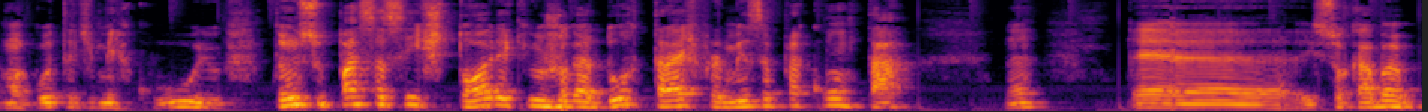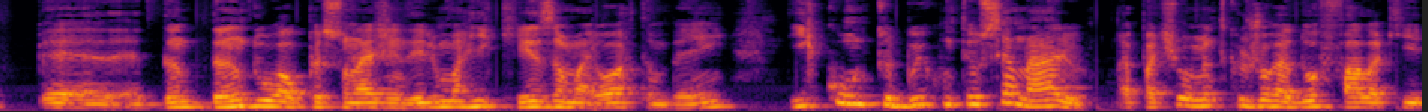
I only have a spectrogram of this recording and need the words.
uma gota de mercúrio. Então isso passa a ser história que o jogador traz para a mesa para contar, né? É, isso acaba é, dando ao personagem dele uma riqueza maior também e contribui com o teu cenário. A partir do momento que o jogador fala que,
